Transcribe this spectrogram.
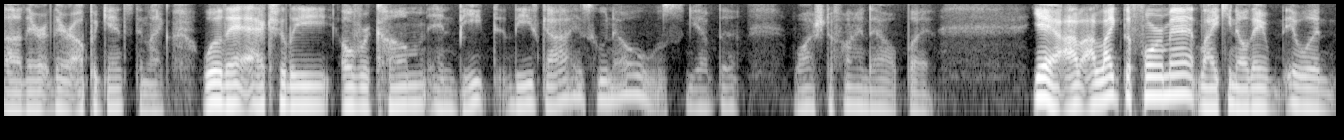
uh, they're they're up against, and like, will they actually overcome and beat these guys? Who knows? You have to watch to find out. But yeah, I, I like the format. Like you know, they it would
